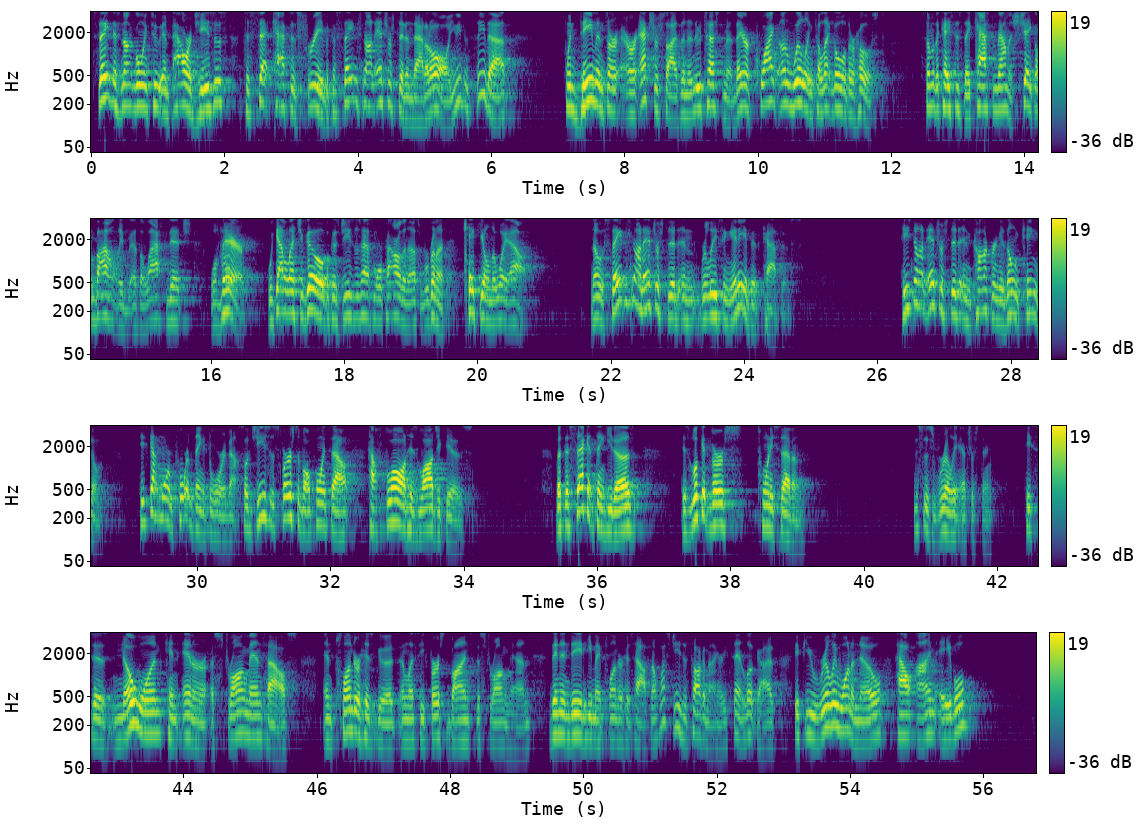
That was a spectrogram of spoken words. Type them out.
Satan is not going to empower Jesus to set captives free because Satan's not interested in that at all. You even see that when demons are, are exorcised in the New Testament. They are quite unwilling to let go of their host. Some of the cases, they cast them down and shake them violently as a last ditch. Well, there, we got to let you go because Jesus has more power than us and we're going to kick you on the way out. No, Satan's not interested in releasing any of his captives. He's not interested in conquering his own kingdom. He's got more important things to worry about. So Jesus, first of all, points out how flawed his logic is. But the second thing he does is look at verse 27. This is really interesting. He says, No one can enter a strong man's house and plunder his goods unless he first binds the strong man. Then indeed he may plunder his house. Now, what's Jesus talking about here? He's saying, Look, guys, if you really want to know how I'm able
